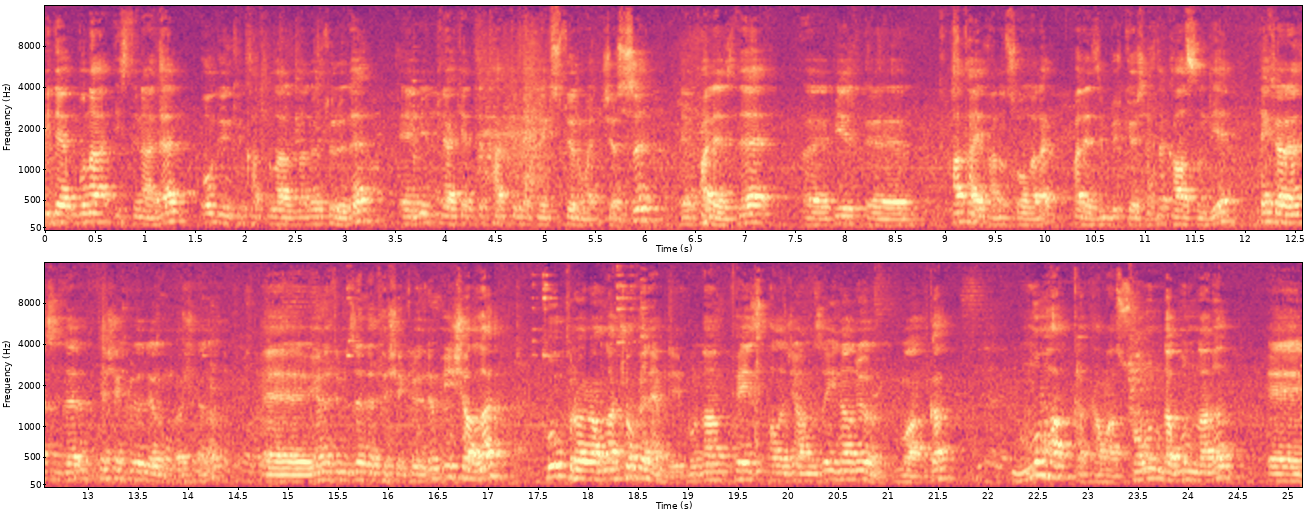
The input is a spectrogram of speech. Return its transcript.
bir de buna istinaden o günkü katkılarından ötürü de e, bir plakette takdim etmek istiyorum açıkçası. E, Palez'de e, bir e, Hatay anısı olarak Palez'in bir köşesinde kalsın diye. Tekrar sizlere teşekkür ediyorum başkanım. E, yönetimimize de teşekkür ediyorum. İnşallah bu programlar çok önemli. Buradan feyiz alacağımıza inanıyorum muhakkak. Muhakkak ama sonunda bunların e,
